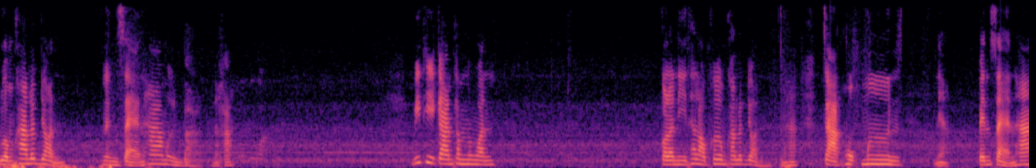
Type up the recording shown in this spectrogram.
รวมค่าลดหย่อน 150,000 บาทนะคะ วิธีการคำนวณ กรณีถ้าเราเพิ่มค่าลดหย่อนนะคะจาก 60,000เนี่ยเป็นแสนห้า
